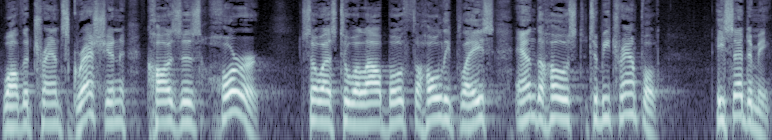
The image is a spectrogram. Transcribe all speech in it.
while the transgression causes horror, so as to allow both the holy place and the host to be trampled? He said to me,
